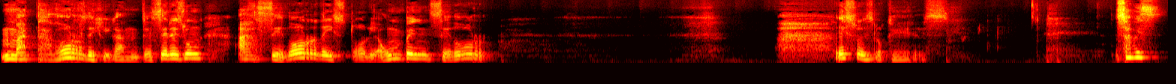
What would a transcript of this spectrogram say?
matador de gigantes, eres un hacedor de historia, un vencedor. Eso es lo que eres. Sabes,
